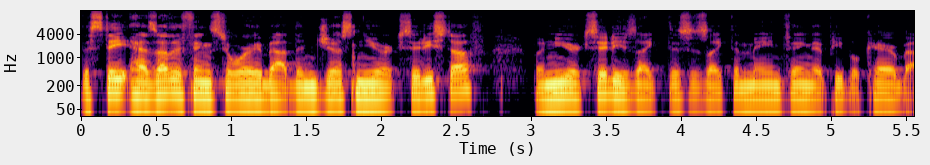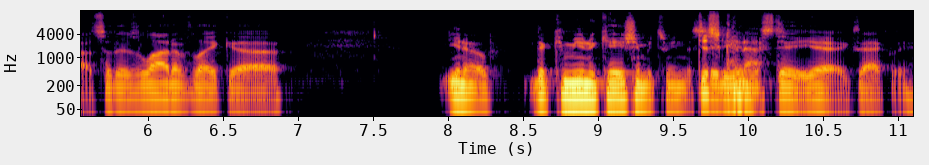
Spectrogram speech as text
the state has other things to worry about than just New York City stuff. But New York City is like this is like the main thing that people care about. So there's a lot of like, uh, you know, the communication between the city and the state. Yeah, exactly.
